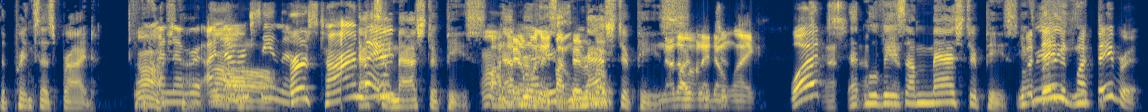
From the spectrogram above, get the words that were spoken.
The Princess Bride. Oh. I first never time. I never Oh. seen that. First time? That's a masterpiece. Oh, that movie movie, is my a favorite movie. masterpiece. Another one I don't like. What? That movie is a masterpiece. You But really, David's my favorite.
